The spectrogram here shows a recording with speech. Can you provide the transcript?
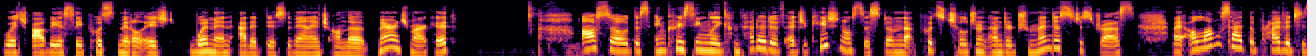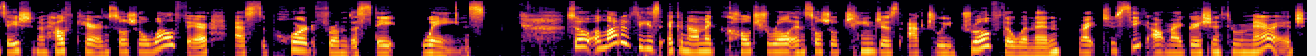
which obviously puts middle aged women at a disadvantage on the marriage market. Also, this increasingly competitive educational system that puts children under tremendous distress, right, alongside the privatization of healthcare and social welfare as support from the state wanes. So, a lot of these economic, cultural, and social changes actually drove the women, right, to seek out migration through marriage,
